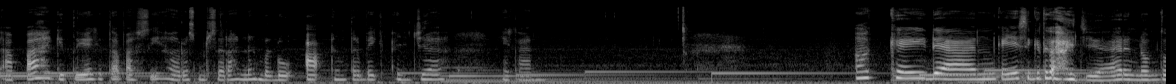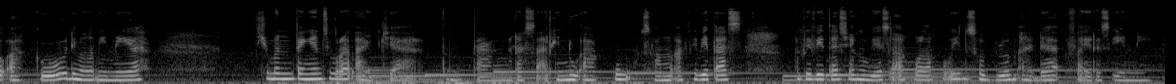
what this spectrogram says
apa gitu ya kita pasti harus berserah dan berdoa yang terbaik aja ya kan? Oke okay, dan kayaknya segitu aja random tuh aku di malam ini ya. Cuman pengen surat aja tentang rasa rindu aku sama aktivitas Aktivitas yang biasa aku lakuin sebelum ada virus ini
